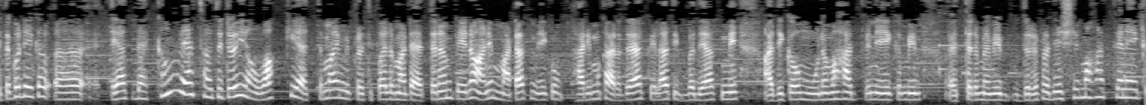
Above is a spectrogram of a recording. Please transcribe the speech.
එතකොට ඒක එයාත් දැක්කම එයාත් සතුටුයි. ඔව් වක්කිය ඇත්තමයි මේ ප්‍රතිඵල මට ඇත්තටම පේනවා. අනේ මටත් මේක හරිම කරදරයක් වෙලා තිබ්බ දෙයක් මේ අධිකව මූණ මහත් වෙන එක මේ ඇත්තටම මේ උදර ප්‍රදේශයේ මහත් වෙන එක.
